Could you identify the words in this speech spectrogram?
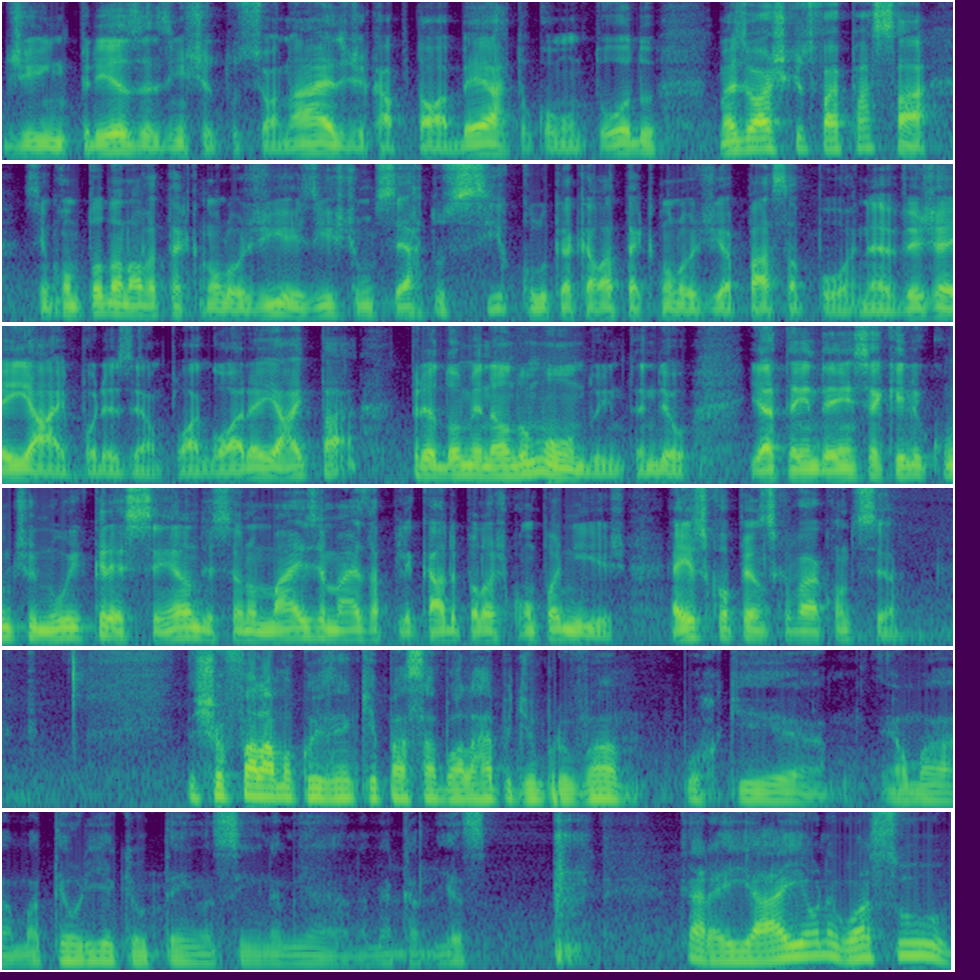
de empresas institucionais, de capital aberto como um todo. Mas eu acho que isso vai passar. Assim como toda nova tecnologia, existe um certo ciclo que aquela tecnologia passa por. Né? Veja a AI, por exemplo. Agora a AI está predominando o mundo, entendeu? E a tendência é que ele continue crescendo e sendo mais e mais aplicado pelas companhias. É isso que eu penso que vai acontecer. Deixa eu falar uma coisinha aqui, passar a bola rapidinho pro Van, porque é uma, uma teoria que eu tenho, assim, na minha, na minha cabeça. Cara, AI é um negócio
